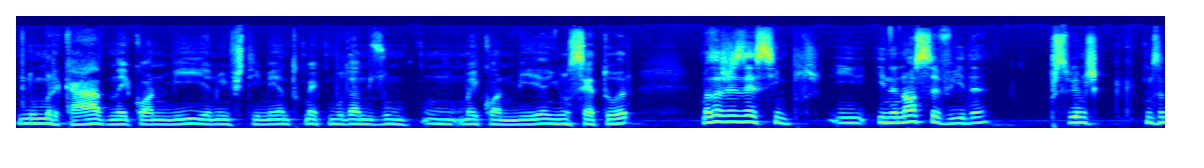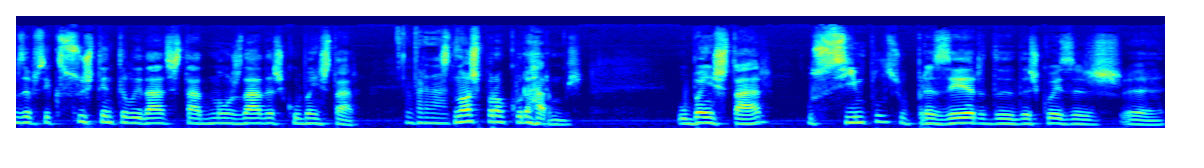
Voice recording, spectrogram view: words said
no mercado, na economia, no investimento, como é que mudamos um, uma economia e um setor, mas às vezes é simples. E, e, na nossa vida percebemos que começamos a perceber que sustentabilidade está de mãos dadas com o bem-estar. Se nós procurarmos o bem-estar, o simples, o prazer de, das coisas. Uh,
